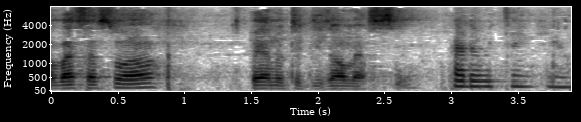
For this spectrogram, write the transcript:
On va s'asseoir. Père, nous te disons merci. Father, we thank you.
